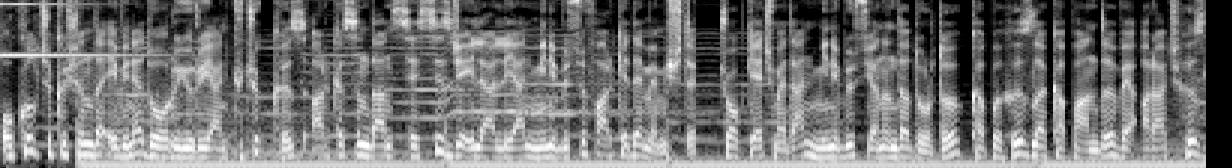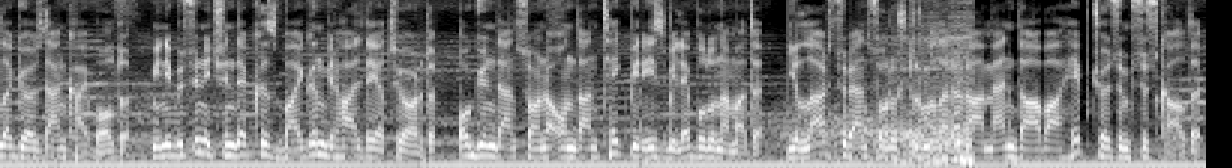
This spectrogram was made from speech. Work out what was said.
Okul çıkışında evine doğru yürüyen küçük kız arkasından sessizce ilerleyen minibüsü fark edememişti. Çok geçmeden minibüs yanında durdu, kapı hızla kapandı ve araç hızla gözden kayboldu. Minibüsün içinde kız baygın bir halde yatıyordu. O günden sonra ondan tek bir iz bile bulunamadı. Yıllar süren soruşturmalara rağmen dava hep çözümsüz kaldı.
